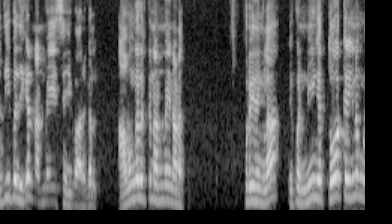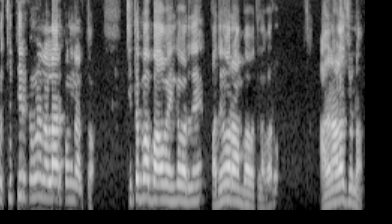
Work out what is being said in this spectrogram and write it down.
அதிபதிகள் நன்மையை செய்வார்கள். அவங்களுக்கு நன்மை நடக்கும். புரியுதுங்களா? இப்போ நீங்கள் தோக்குறீங்கன்னா உங்களை சுற்றி இருக்கவங்களும் நல்லா இருப்பாங்கன்னு அர்த்தம். சித்தப்பா பாவம் எங்கே வருது? பதினோராம் பாவத்தில் வரும். அதனால சொன்னான்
